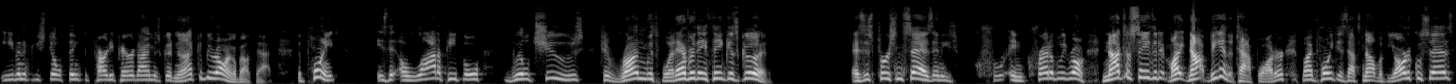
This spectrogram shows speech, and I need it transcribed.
even if you still think the party paradigm is good. And I could be wrong about that. The point is that a lot of people will choose to run with whatever they think is good. As this person says, and he's cr- incredibly wrong. Not to say that it might not be in the tap water. My point is that's not what the article says.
